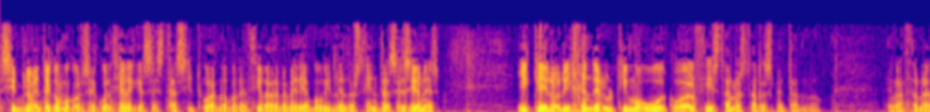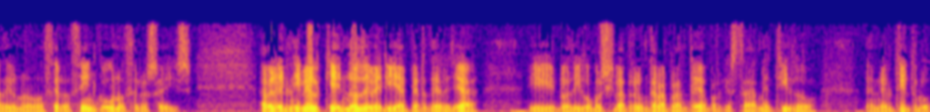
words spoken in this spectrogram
simplemente como consecuencia de que se está situando por encima de la media móvil de 200 sesiones y que el origen del último hueco alcista lo está respetando, en la zona de 1.05, 1.06. A ver, el nivel que no debería perder ya, y lo digo por si la pregunta la plantea, porque está metido en el título,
